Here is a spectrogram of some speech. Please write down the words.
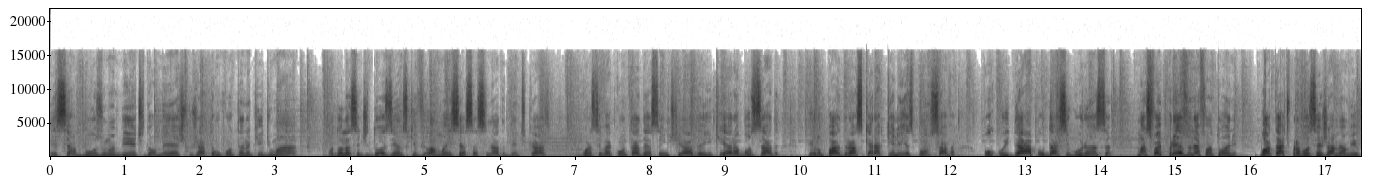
Esse abuso no ambiente doméstico, já estamos contando aqui de uma, uma adolescente de 12 anos que viu a mãe ser assassinada dentro de casa. Agora você vai contar dessa enteada aí que era abusada pelo padrasto, que era aquele responsável por cuidar, por dar segurança, mas foi preso, né, Fantoni? Boa tarde para você já, meu amigo.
